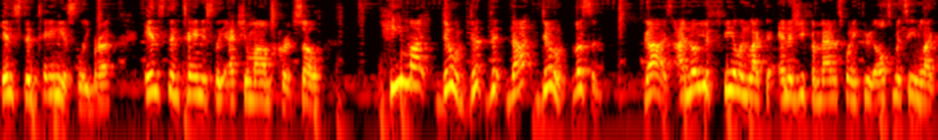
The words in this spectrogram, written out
instantaneously bro instantaneously at your mom's crib. So he might dude not dude listen guys i know you're feeling like the energy from madden 23 ultimate team like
